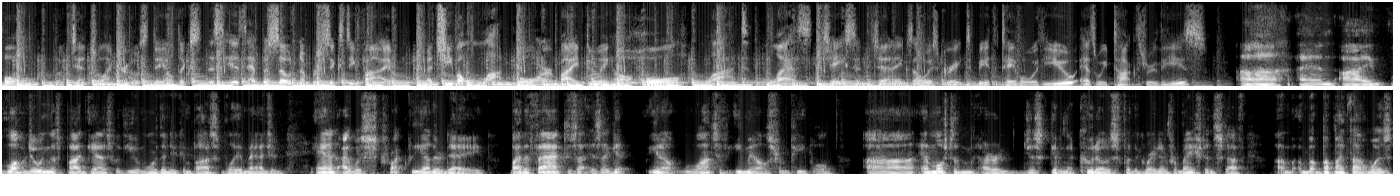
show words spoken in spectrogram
full potential. I'm your host Dale Dixon. This is episode number 65. Achieve a lot more by doing a whole lot less. Jason Jennings, always great to be at the table with you as we talk through these. Uh, and I love doing this podcast with you more than you can possibly imagine. And I was struck the other day by the fact as I, as I get, you know, lots of emails from people, uh, and most of them are just giving a kudos for the great information and stuff. Um, but, but my thought was,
